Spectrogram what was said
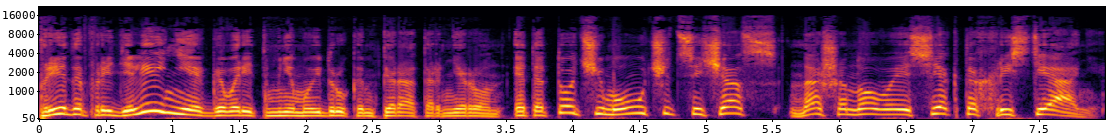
Предопределение, говорит мне мой друг император Нерон, это то, чему учит сейчас наша новая секта христиане.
